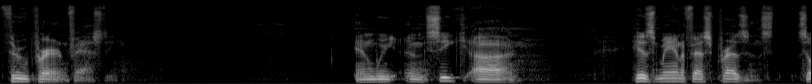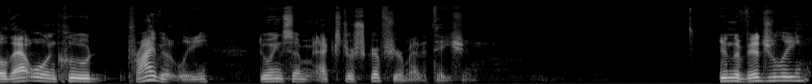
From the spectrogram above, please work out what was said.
through prayer and fasting. And we and seek uh, His manifest presence. So that will include privately doing some extra scripture meditation. Individually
